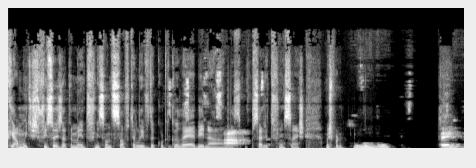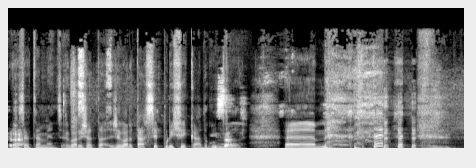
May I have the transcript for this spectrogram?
que, há muitas definições, já também a definição de software livre de acordo com a Debian, há uma ah. série de definições. Mas pronto. É Exatamente. Agora já está, agora está a ser purificado. Exato. Um...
